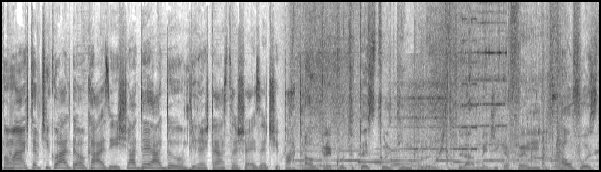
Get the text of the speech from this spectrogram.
Mă mai aștept și cu alte ocazii. Șade Adu împlinește astăzi 64. Au trecut testul timpului. La Magic FM au fost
